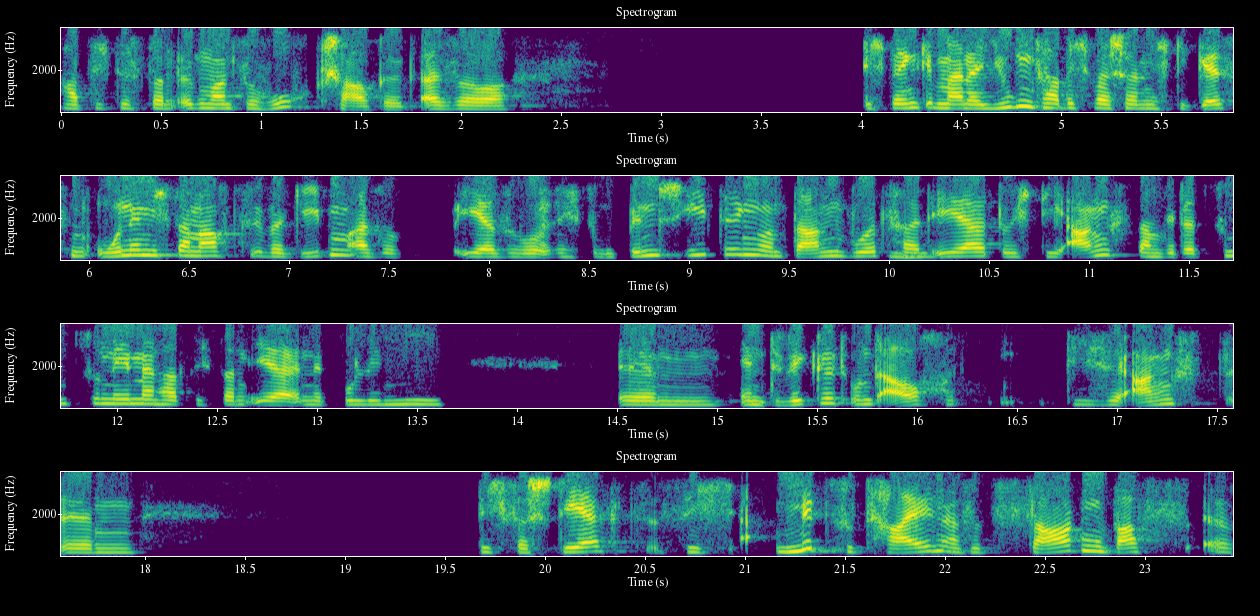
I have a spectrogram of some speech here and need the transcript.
hat sich das dann irgendwann so hochgeschaukelt. Also ich denke, in meiner Jugend habe ich wahrscheinlich gegessen, ohne mich danach zu übergeben, also eher so Richtung Binge-Eating und dann wurde es halt mhm. halt eher durch die Angst, dann wieder zuzunehmen, hat sich dann eher eine Bulimie ähm, entwickelt und auch diese Angst ähm, sich verstärkt, sich mitzuteilen, also zu sagen, was, äh,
